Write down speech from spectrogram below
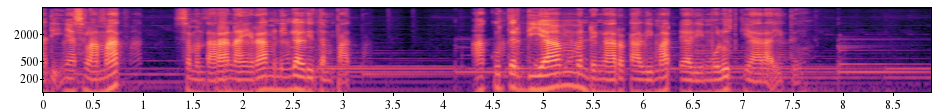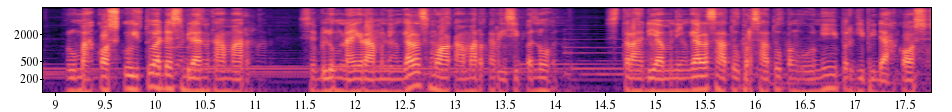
Adiknya selamat, sementara Naira meninggal di tempat. Aku terdiam mendengar kalimat dari mulut Kiara itu. Rumah kosku itu ada sembilan kamar. Sebelum Naira meninggal, semua kamar terisi penuh. Setelah dia meninggal, satu persatu penghuni pergi pindah kos.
